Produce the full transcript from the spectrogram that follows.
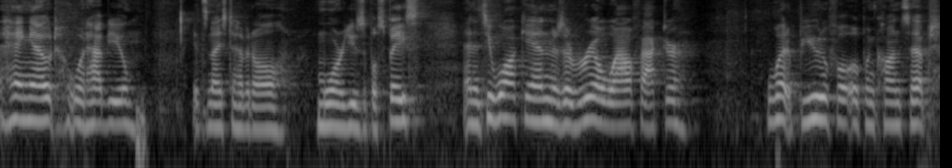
a hangout, what have you. It's nice to have it all more usable space. And as you walk in, there's a real wow factor. What a beautiful open concept.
